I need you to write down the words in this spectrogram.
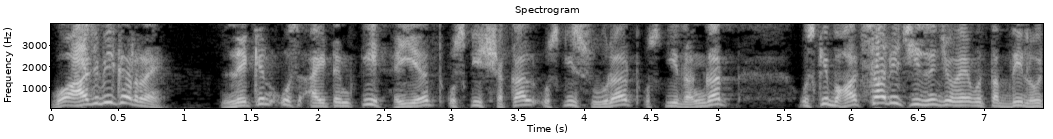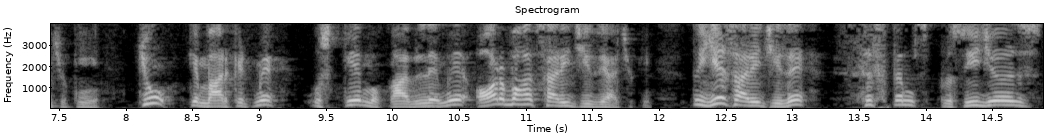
وہ آج بھی کر رہے ہیں۔ لیکن اس آئٹم کی حیت، اس کی شکل، اس کی صورت، اس کی رنگت، اس کی بہت ساری چیزیں جو ہے وہ تبدیل ہو چکی ہیں۔ کیوں؟ کہ مارکیٹ میں اس کے مقابلے میں اور بہت ساری چیزیں آ چکی۔ تو یہ ساری چیزیں سسٹمز پروسیجرز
